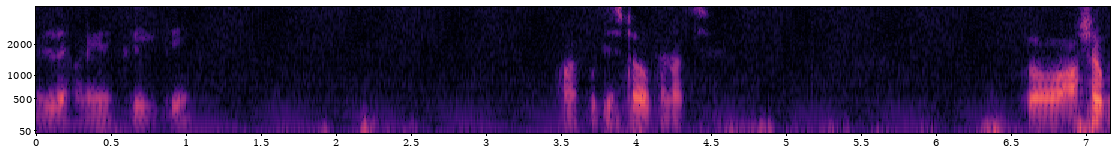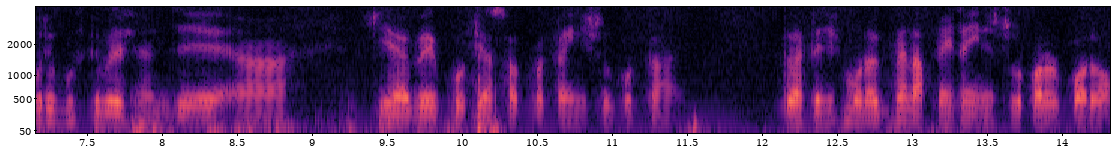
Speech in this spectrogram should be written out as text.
এই যে দেখুন এখানে ক্লিক দিই আমার ফুটেজটা ওপেন হচ্ছে। তো আশা করি বুঝতে পেরেছেন যে কীভাবে ফোটিয়া সফটওয়্যারটা ইনস্টল করতে হয়। তো একটা জিনিস মনে রাখবেন, আপনি এটা ইনস্টল করার পরেও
